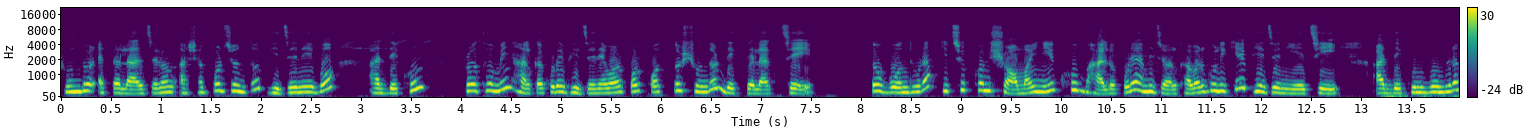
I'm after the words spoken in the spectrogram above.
সুন্দর একটা লালচে রং আসা পর্যন্ত ভেজে নেব। আর দেখুন, প্রথমেই হালকা করে ভেজে নেওয়ার পর কত সুন্দর দেখতে লাগছে। তো বন্ধুরা, কিছুক্ষণ সময় নিয়ে খুব ভালো করে আমি জলখাবারগুলিকে ভেজে নিয়েছি। আর দেখুন বন্ধুরা,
